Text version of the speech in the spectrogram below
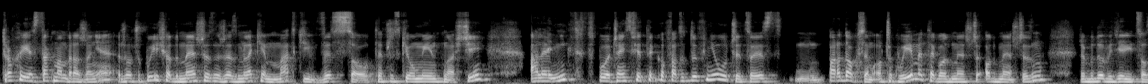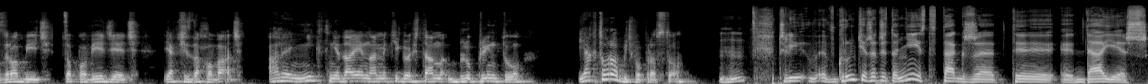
trochę jest tak, mam wrażenie, że oczekuje się od mężczyzn, że z mlekiem matki wyssą te wszystkie umiejętności, ale nikt w społeczeństwie tego facetów nie uczy, co jest mm, paradoksem. Oczekujemy tego od, mężczy od mężczyzn, żeby dowiedzieli, co zrobić, co powiedzieć, jak się zachować, ale nikt nie daje nam jakiegoś tam blueprintu, jak to robić po prostu. Mhm. Czyli w gruncie rzeczy to nie jest tak, że ty y, dajesz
